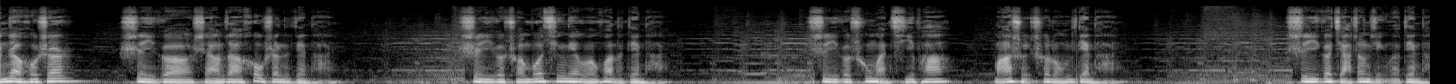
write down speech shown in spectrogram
南站后身是一个沈阳站后身的电台，是一个传播青年文化的电台，是一个充满奇葩马水车龙的电台，是一个假正经的电台，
